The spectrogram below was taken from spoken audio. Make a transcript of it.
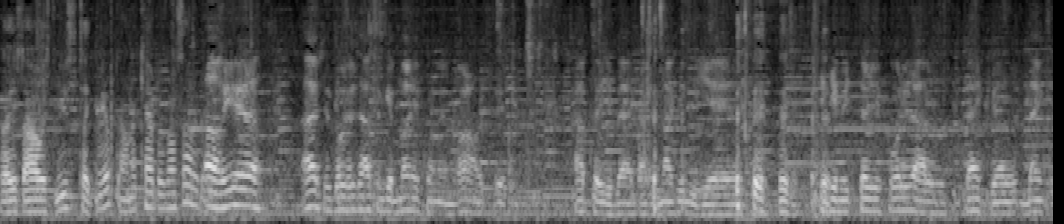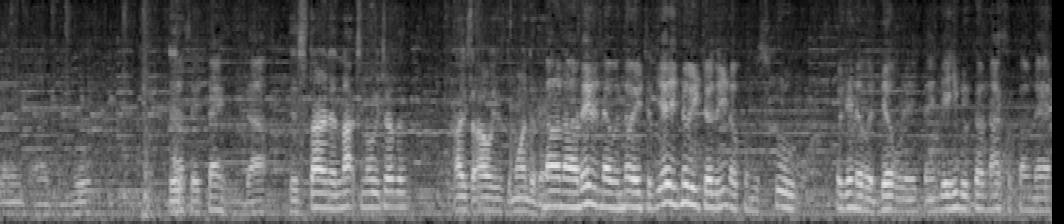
there. I used to always you used to take me up there on the campus on Saturday. Oh yeah, I used to go to his house and get money from him. Borrow shit. I'll pay you back. I can knock you. Yeah. He give me thirty, forty dollars. Thank you. Thank you. I say thank you, Doc. did Stern and Knox know each other? I used to always wonder that. No, no, they didn't never know each other. They knew each other, you know, from the school, but they never dealt with anything. Then he would come, Knox would come there,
